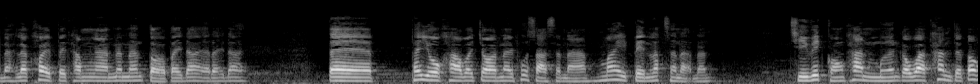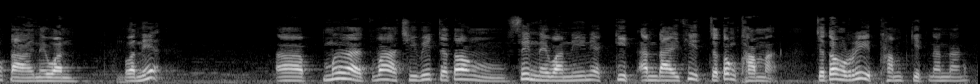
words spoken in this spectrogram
นะแล้วค่อยไปทำงานนั้นๆ ต่อไปได้อะไรได้ แต่พระโยคาวจรในผู้ศาสนาไม่เป็นลักษณะนั้น ชีวิตของท่านเหมือนกับว่าท่านจะต้องตายในวัน วันนี้เมื่อว่าชีวิตจะต้องสิ้นในวันนี้เนี่ยกิจอันใดที่จะต้องทำอะจะต้องรีบทำกิจนั้นๆ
